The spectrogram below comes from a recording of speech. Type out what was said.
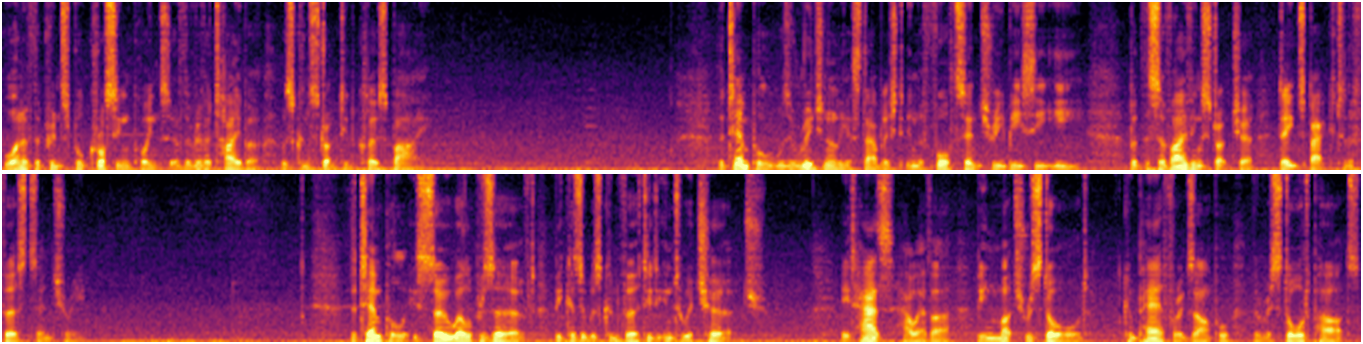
one of the principal crossing points of the river Tiber was constructed close by. The temple was originally established in the 4th century BCE, but the surviving structure dates back to the 1st century. The temple is so well preserved because it was converted into a church. It has, however, been much restored. Compare, for example, the restored parts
